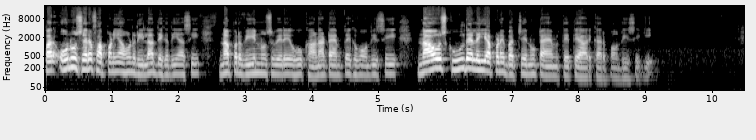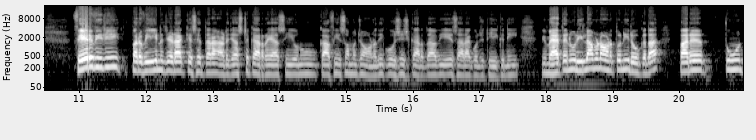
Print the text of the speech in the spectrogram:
ਪਰ ਉਹਨੂੰ ਸਿਰਫ ਆਪਣੀਆਂ ਹੁਣ ਰੀਲਾਂ ਦਿਖਦੀਆਂ ਸੀ, ਨਾ ਪ੍ਰਵੀਨ ਨੂੰ ਸਵੇਰੇ ਉਹ ਖਾਣਾ ਟਾਈਮ ਤੇ ਖਵਾਉਂਦੀ ਸੀ, ਨਾ ਉਹ ਸਕੂਲ ਦੇ ਲਈ ਆਪਣੇ ਬੱਚੇ ਨੂੰ ਟਾਈਮ ਤੇ ਤਿਆਰ ਕਰ ਪਾਉਂਦੀ ਸੀਗੀ। ਫਿਰ ਵੀ ਜੀ ਪ੍ਰਵੀਨ ਜਿਹੜਾ ਕਿਸੇ ਤਰ੍ਹਾਂ ਐਡਜਸਟ ਕਰ ਰਿਹਾ ਸੀ, ਉਹਨੂੰ ਕਾਫੀ ਸਮਝਾਉਣ ਦੀ ਕੋਸ਼ਿਸ਼ ਕਰਦਾ ਵੀ ਇਹ ਸਾਰਾ ਕੁਝ ਠੀਕ ਨਹੀਂ, ਵੀ ਮੈਂ ਤੈਨੂੰ ਰੀਲਾਂ ਬਣਾਉਣ ਤੋਂ ਨਹੀਂ ਰੋਕਦਾ, ਪਰ ਤੂੰ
